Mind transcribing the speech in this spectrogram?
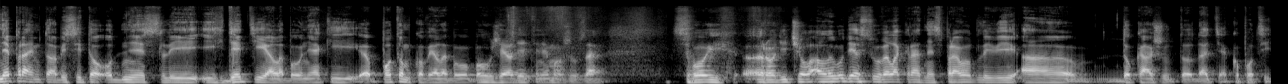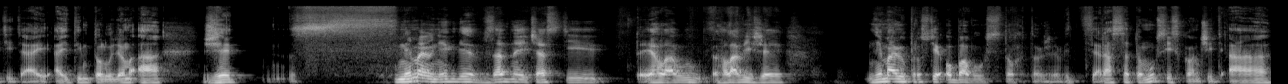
neprajem to, aby si to odniesli ich deti alebo nejakí potomkovia, lebo bohužiaľ deti nemôžu za svojich rodičov, ale ľudia sú veľakrát nespravodliví a dokážu to dať ako pocítiť aj, aj týmto ľuďom. A že nemajú niekde v zadnej časti tej hlavu, hlavy, že nemajú proste obavu z tohto, že raz sa to musí skončiť. A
